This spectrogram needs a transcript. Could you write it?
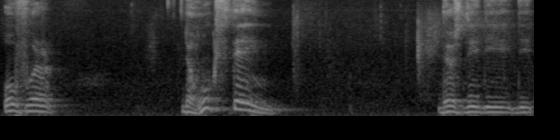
over de hoeksteen. Dus die, die, die,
